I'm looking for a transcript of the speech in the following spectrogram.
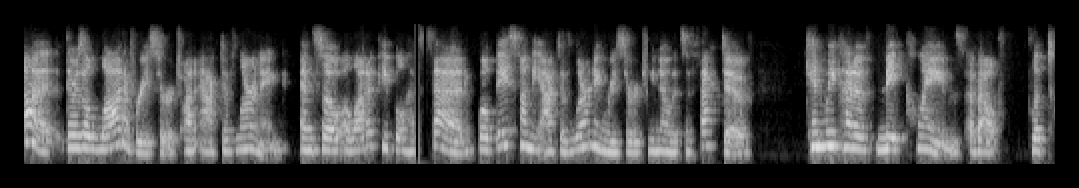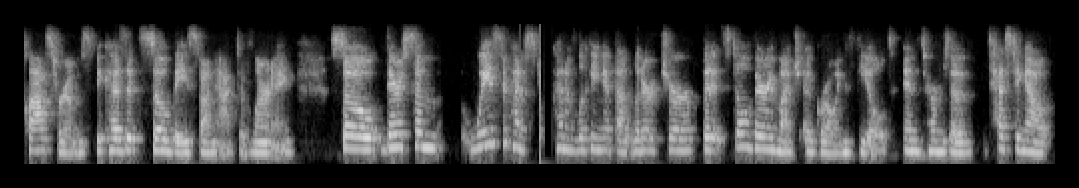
But there's a lot of research on active learning. And so a lot of people have said, well, based on the active learning research, we know it's effective. Can we kind of make claims about flipped classrooms because it's so based on active learning. So there's some ways to kind of kind of looking at that literature, but it's still very much a growing field in terms of testing out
